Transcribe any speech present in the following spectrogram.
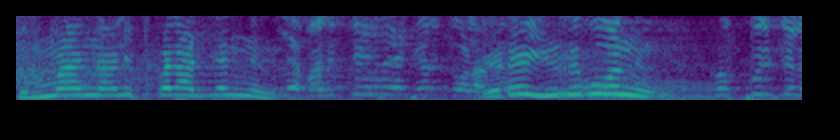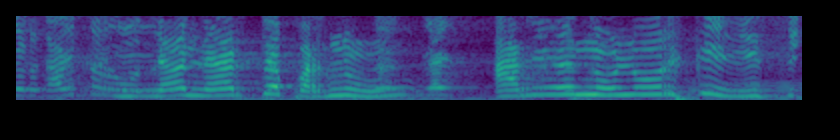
ചുമ്മാ എന്നാണ് ഇപ്പോഴല്ലെന്ന് എടേ ഇറിവോന്ന് ഞാൻ നേരത്തെ പറഞ്ഞു അറിയുന്നുള്ളവർക്ക് ഈസി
